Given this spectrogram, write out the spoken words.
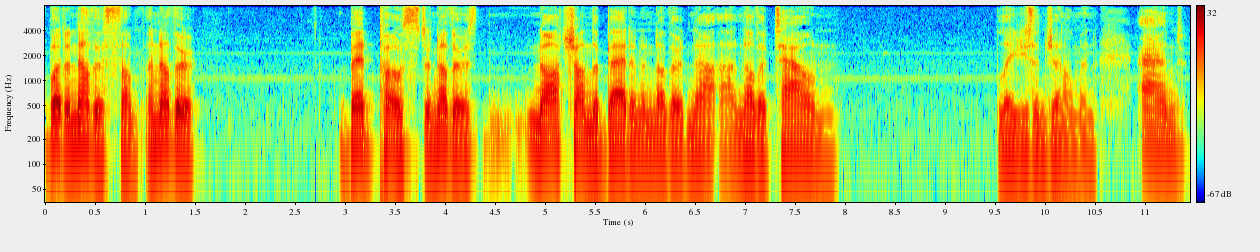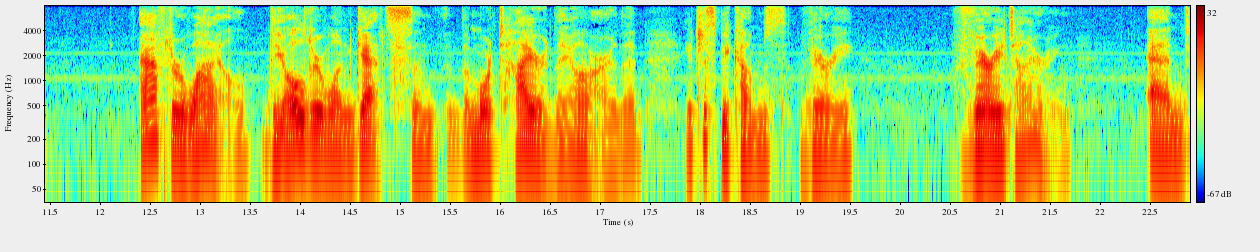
But another some another bedpost, another notch on the bed in another na- another town, ladies and gentlemen. And after a while, the older one gets and the more tired they are, that it just becomes very, very tiring. And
